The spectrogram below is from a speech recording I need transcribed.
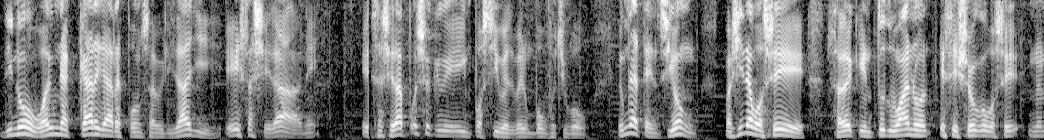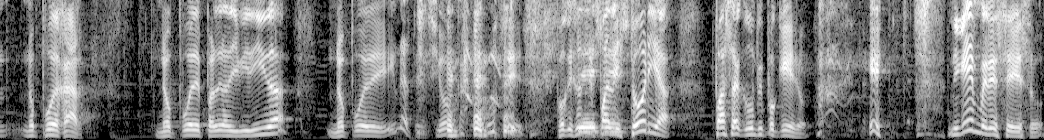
de novo, hay una carga de responsabilidad y es exagerada, ¿no? Exagerada, por eso es que é impossível ver um bom futebol. É uma tensão. Imagina você saber que em todo ano esse jogo você não, não pode errar, não pode perder a dividida, não pode. É uma tensão. Porque se você para a história, passa com um pipoqueiro. Ninguém merece isso.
